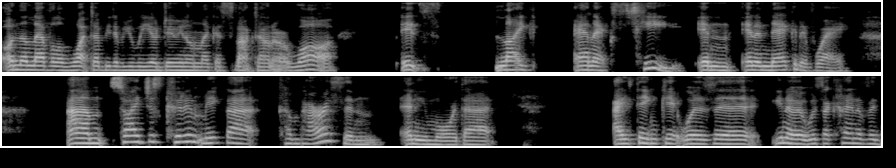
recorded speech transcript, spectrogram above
on the level of what WWE are doing on like a SmackDown or a Raw. It's like NXT in in a negative way. Um, so I just couldn't make that comparison anymore. That I think it was a, you know, it was a kind of a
